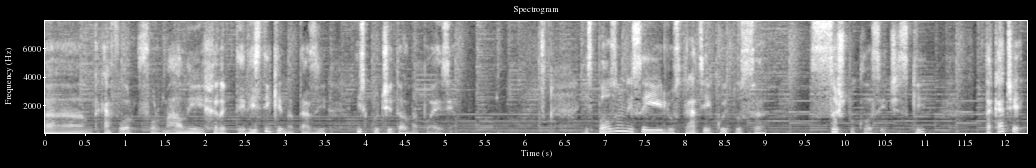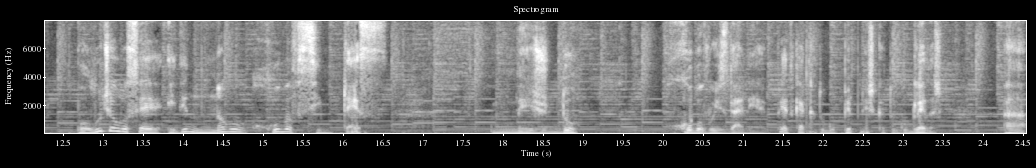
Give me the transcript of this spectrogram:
а, така, фор, формални характеристики на тази изключителна поезия. Използвани са и иллюстрации, които са също класически, така че получило се един много хубав синтез между хубаво издание, е така като го пипнеш, като го гледаш, а,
